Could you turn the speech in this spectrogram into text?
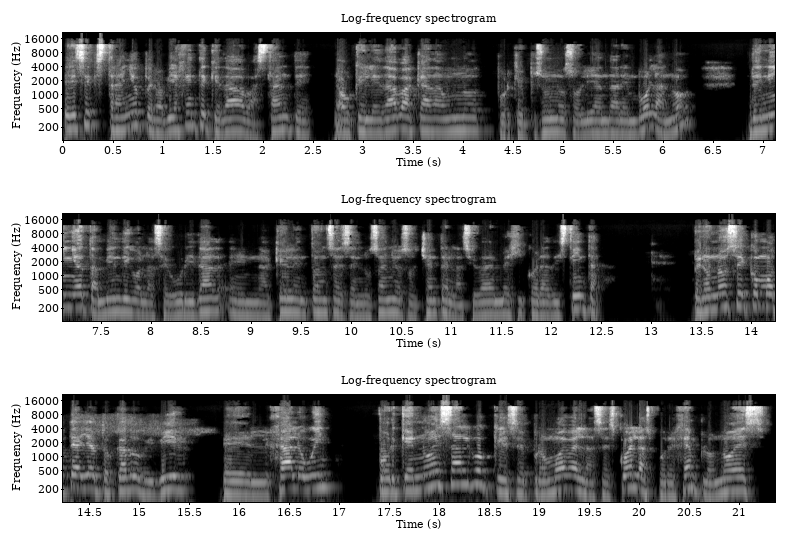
es extraño, pero había gente que daba bastante, o que le daba a cada uno, porque pues uno solía andar en bola, ¿no? De niño también digo, la seguridad en aquel entonces, en los años 80 en la Ciudad de México era distinta. Pero no sé cómo te haya tocado vivir el Halloween, porque no es algo que se promueva en las escuelas, por ejemplo, no es,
